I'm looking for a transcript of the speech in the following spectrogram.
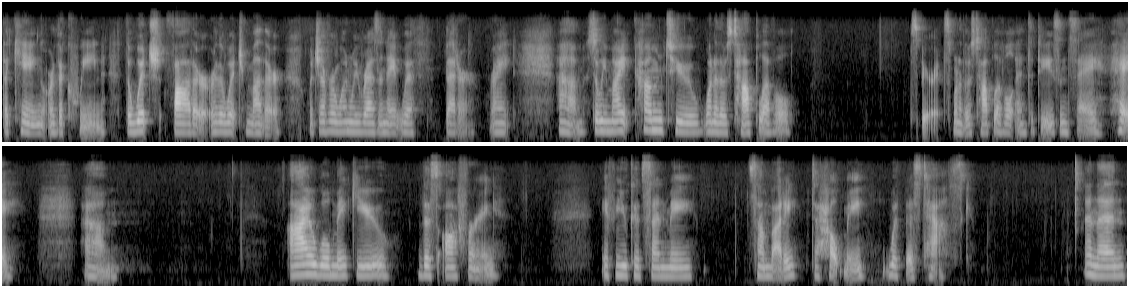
the king or the queen, the witch father or the witch mother, whichever one we resonate with better, right? Um, so we might come to one of those top level spirits, one of those top level entities, and say, hey, um, I will make you this offering if you could send me somebody to help me with this task. And then,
